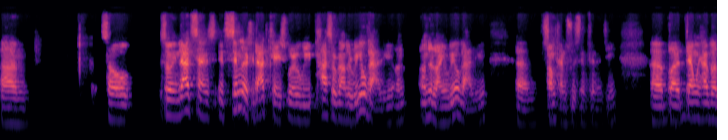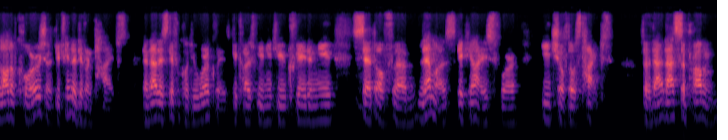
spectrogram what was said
Um, so, so in that sense, it's similar to that case where we pass around the real value, un underlying real value, um, sometimes with infinity. Uh, but then we have a lot of coercions between the different types. And that is difficult to work with because we need to create a new set of um, lemmas, APIs for each of those types. So that, that's the problem,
